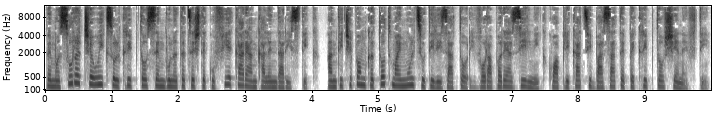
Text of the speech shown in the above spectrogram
Pe măsură ce UX-ul cripto se îmbunătățește cu fiecare an calendaristic, anticipăm că tot mai mulți utilizatori vor apărea zilnic cu aplicații bazate pe cripto și NFT.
